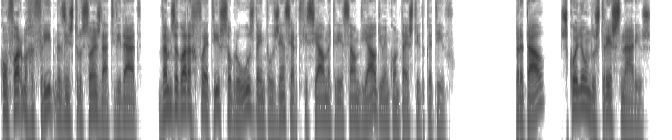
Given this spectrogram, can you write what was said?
Conforme referido nas instruções da atividade, vamos agora refletir sobre o uso da inteligência artificial na criação de áudio em contexto educativo. Para tal, escolha um dos três cenários,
